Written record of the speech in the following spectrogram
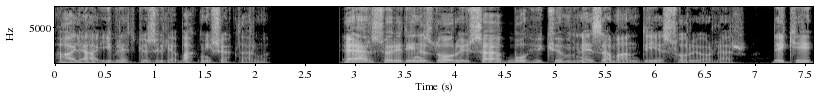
Hala ibret gözüyle bakmayacaklar mı? Eğer söylediğiniz doğruysa bu hüküm ne zaman diye soruyorlar. De ki,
